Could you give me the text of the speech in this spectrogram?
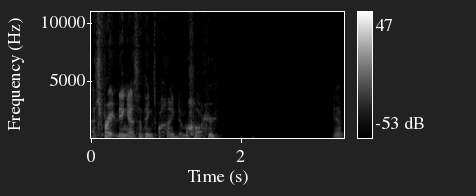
As frightening as the things behind him are. Yep.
